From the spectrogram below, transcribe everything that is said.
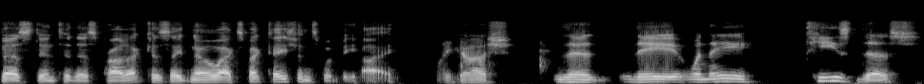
best into this product because they know expectations would be high. my gosh the they when they teased this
